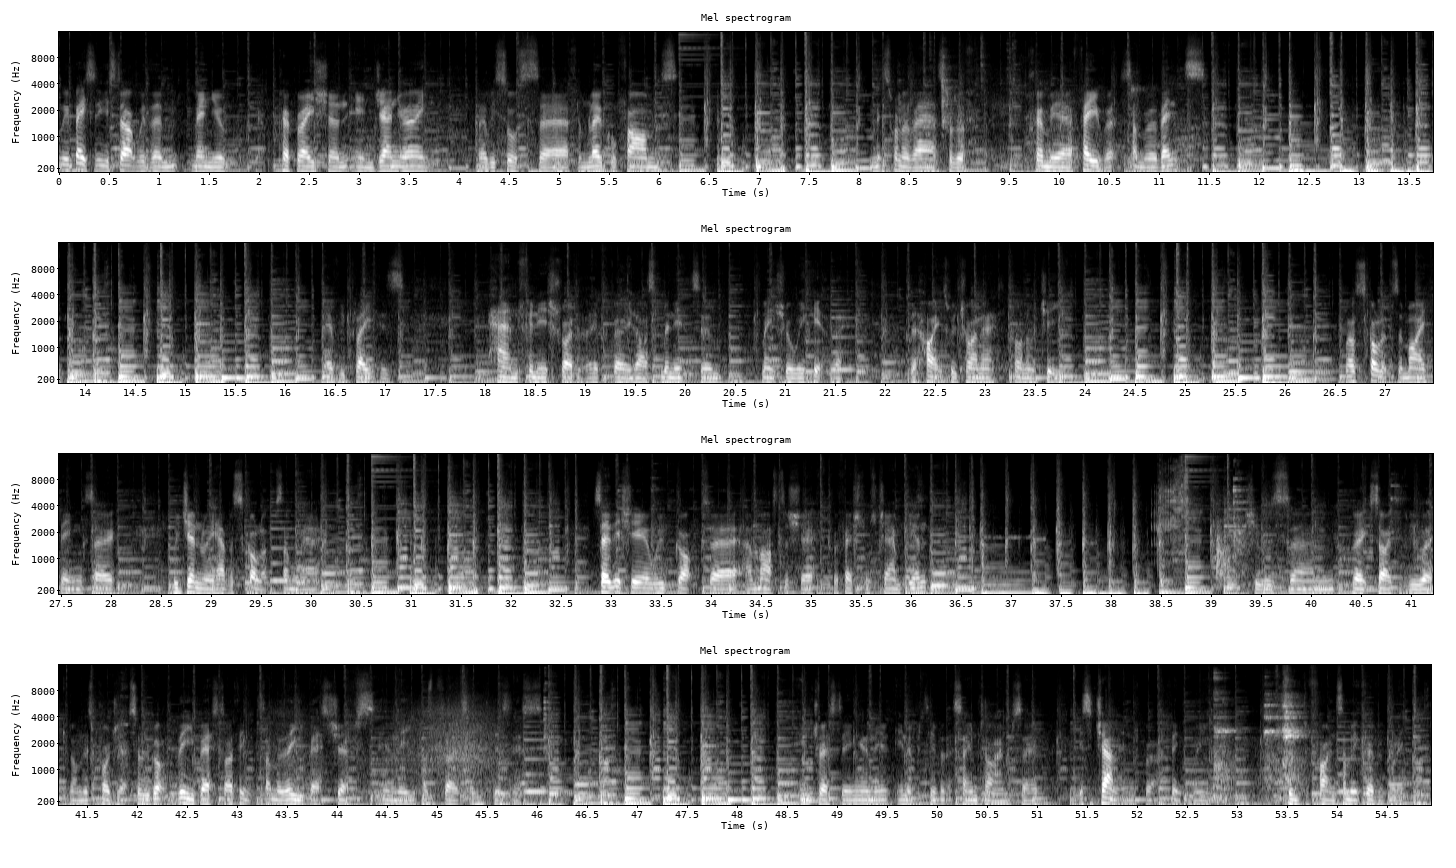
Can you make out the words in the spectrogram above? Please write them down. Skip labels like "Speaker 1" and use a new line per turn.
We basically start with the menu preparation in January where we source uh, from local farms. And it's one of our sort of premier favourite summer events. Every plate is hand finished right at the very last minute to make sure we hit the, the heights we're trying to, trying to achieve. Well, scallops are my thing, so we generally have a scallop somewhere. So this year we've got uh, a Master Chef Professionals Champion. She was um, very excited to be working on this project. So we've got the best, I think some of the best chefs in the hospitality business. Interesting and innovative at the same time. So it's a challenge, but I think we seem to find something for everybody.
